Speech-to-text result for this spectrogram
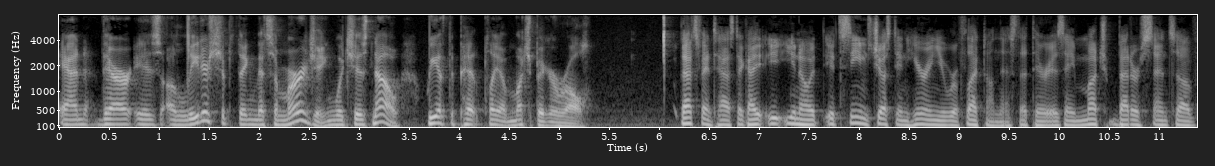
and there is a leadership thing that's emerging which is no we have to pay, play a much bigger role that's fantastic. I, you know, it, it, seems just in hearing you reflect on this that there is a much better sense of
